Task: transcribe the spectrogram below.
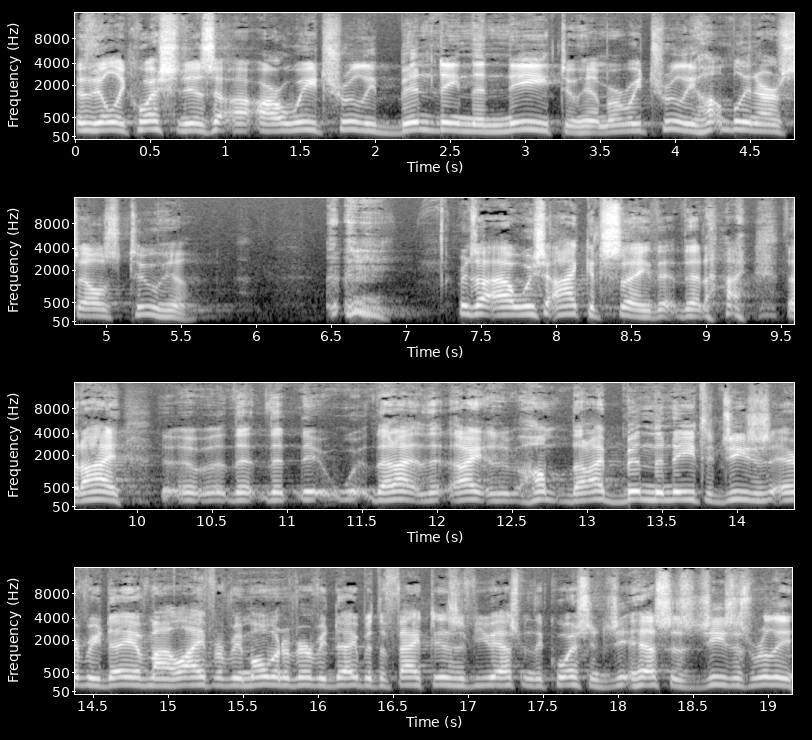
The only question is are we truly bending the knee to Him? Are we truly humbling ourselves to Him? Friends, I, wish I could say that, that I that I uh, that that, that I that I that I bend the knee to Jesus every day of my life, every moment of every day. But the fact is, if you ask me the question, yes, is Jesus really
